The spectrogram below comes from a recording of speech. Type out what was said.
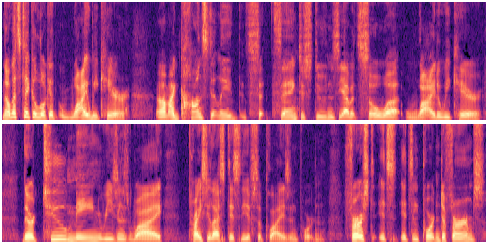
Now, let's take a look at why we care. Um, I'm constantly saying to students, yeah, but so what? Why do we care? There are two main reasons why price elasticity of supply is important. First, it's, it's important to firms,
